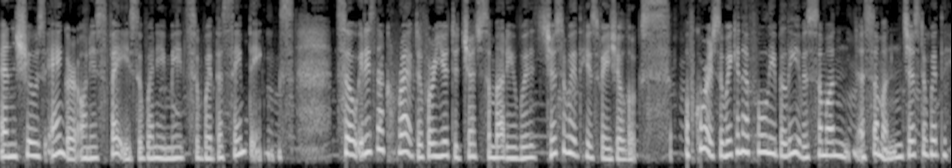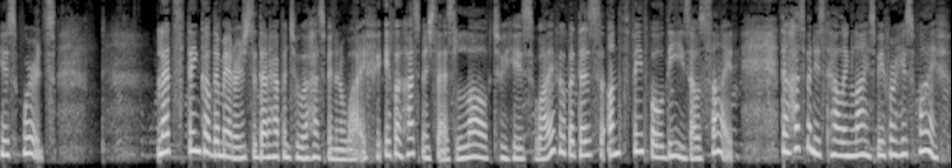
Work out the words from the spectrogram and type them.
and shows anger on his face when he meets with the same things. So it is not correct for you to judge somebody with just with his facial looks. Of course, we cannot fully believe someone, someone just with his words. Let's think of the marriage that happened to a husband and a wife. If a husband says love to his wife but does unfaithful deeds outside, the husband is telling lies before his wife.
